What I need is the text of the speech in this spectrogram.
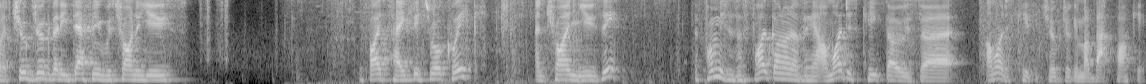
Got a chug jug that he definitely was trying to use. If I take this real quick and try and use it, the problem is there's a fight going on over here. I might just keep those, uh, I might just keep the chug jug in my back pocket.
